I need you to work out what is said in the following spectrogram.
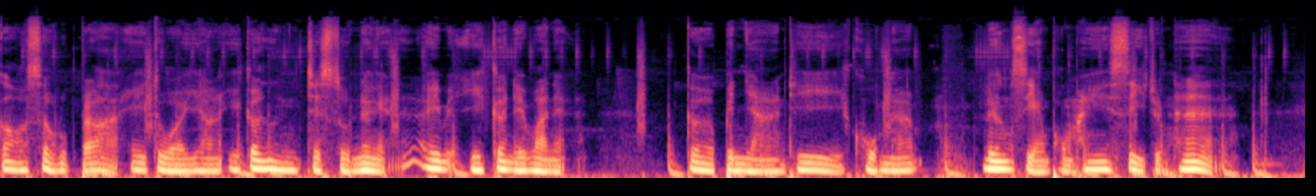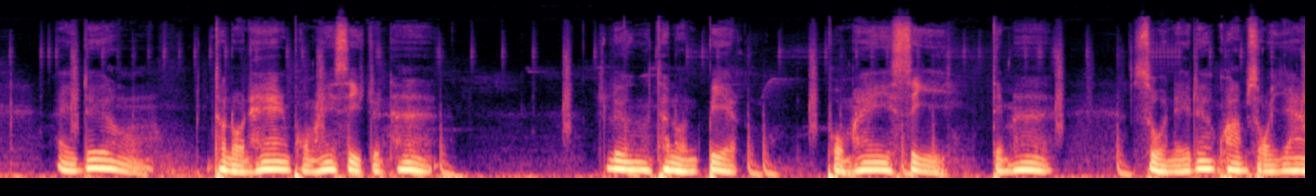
ก็สรุปว่าไอตัวยาง Eagle 701อะไอ Eagle A1 เนี่ยก็เป็นยางที่คุ้มนะครับ เรื่องเสียงผมให้ 4.5 ไอเรื่องถนนแห้งผมให้ 4.5 เรื่องถนนเปียก ผมให้ 4 เต็ม 5 ส่วนในเรื่องความสวยยาง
